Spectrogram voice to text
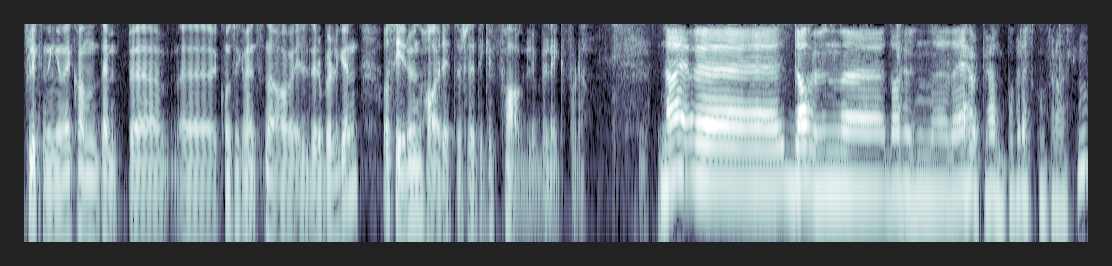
flyktningene kan dempe uh, konsekvensene av eldrebølgen, og sier hun har rett og slett ikke faglig belegg for det. Nei, da hun, da hun Jeg hørte jo henne på pressekonferansen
